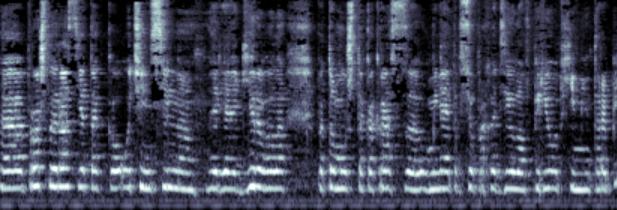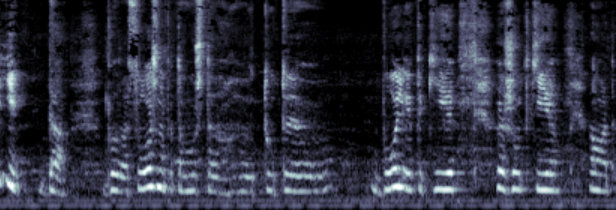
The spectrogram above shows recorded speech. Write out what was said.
э, прошлый раз я так очень сильно реагировала, потому что как раз э, у меня это все проходило в период химиотерапии, да было сложно, потому что тут боли такие жуткие, вот,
